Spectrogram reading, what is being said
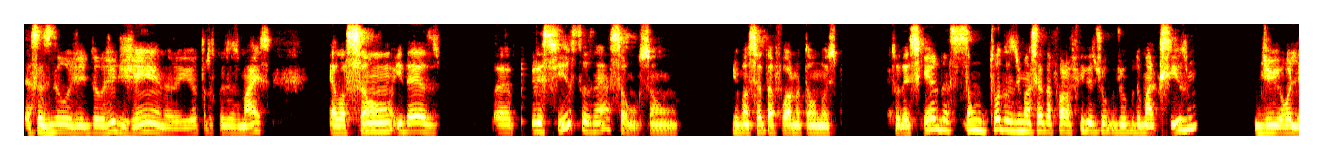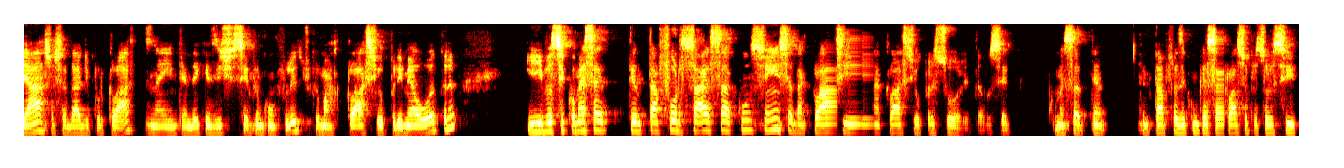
essas ideologias, ideologia de gênero e outras coisas mais, elas são ideias é, progressistas, né? São, são, de uma certa forma, estão no espectro da esquerda, são todas, de uma certa forma, filhas de, de, do marxismo, de olhar a sociedade por classes, né? Entender que existe sempre um conflito, de que uma classe oprime a outra, e você começa a tentar forçar essa consciência da classe, na classe opressora. Então, você começa a tentar fazer com que essa classe opressora se,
